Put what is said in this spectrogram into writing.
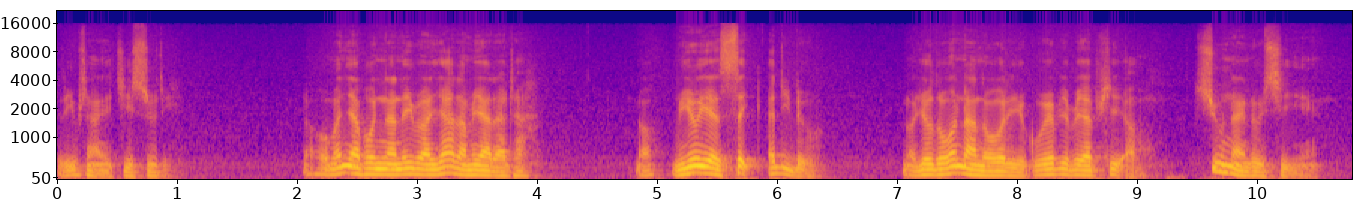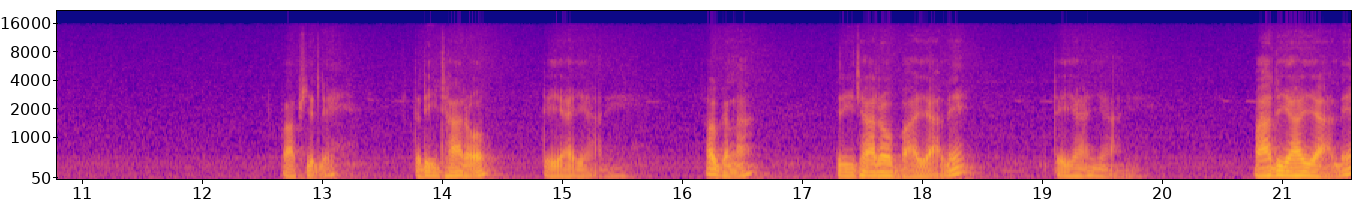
သတိပဋ္ဌာန်ရဲ့ကြီးစုတွေနော်ဟိုမညာဘုံညာနိဗ္ဗာန်ရတာမရတာထားနော်မိတို့ရဲ့စိတ်အဲ့ဒီလိုနော်ရုပ်သောနာမ်တော်တွေကိုယ်ရဲ့ပြပြဖြစ်အောင်ရှုနိုင်လို့ရှိရင်ဘာဖြစ်လဲတတိထားတော့တရားရတယ်ဟုတ်ကလား တတိထားတော့ဘာရလဲတရားရတယ်ဘာတရားရလဲ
